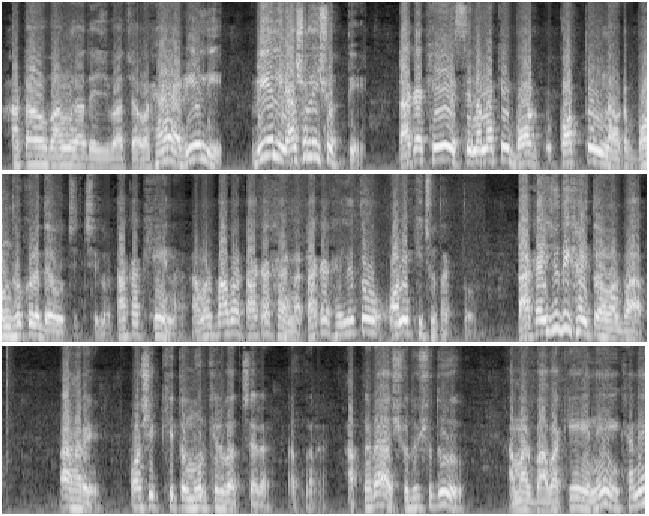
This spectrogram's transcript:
হাটাও বাংলাদেশ বাঁচাও। হ্যাঁ রিয়েলি রিয়েলি আসলেই সত্যি। টাকা খেয়ে সিনেমাকে কর্তন না, ওটা বন্ধ করে দেওয়া উচিত ছিল। টাকা খেয়ে না। আমার বাবা টাকা খায় না। টাকা খাইলে তো অনেক কিছু থাকতো। টাকাই যদি খাইতো আমার বাপ, আহারে, অশিক্ষিত মূর্খের বাচ্চারা আপনারা। আপনারা শুধু শুধু আমার বাবাকে এনে এখানে,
